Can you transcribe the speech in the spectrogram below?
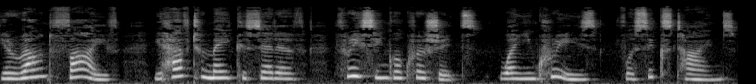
In round 5, you have to make a set of 3 single crochets, 1 increase for 6 times.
